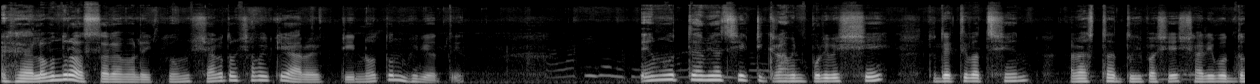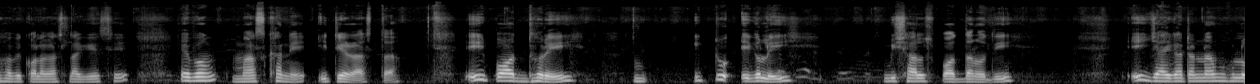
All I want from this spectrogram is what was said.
হ্যালো বন্ধুরা আসসালামু আলাইকুম স্বাগতম সবাইকে আরও একটি নতুন ভিডিওতে। এই মুহূর্তে আমি আছি একটি গ্রামীণ পরিবেশে। তো দেখতে পাচ্ছেন, রাস্তার দুই পাশে সারিবদ্ধভাবে কলা গাছ লাগিয়েছে এবং মাঝখানে ইটের রাস্তা। এই পথ ধরেই একটু এগোলেই বিশাল পদ্মা নদী। এই জায়গাটার নাম হলো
